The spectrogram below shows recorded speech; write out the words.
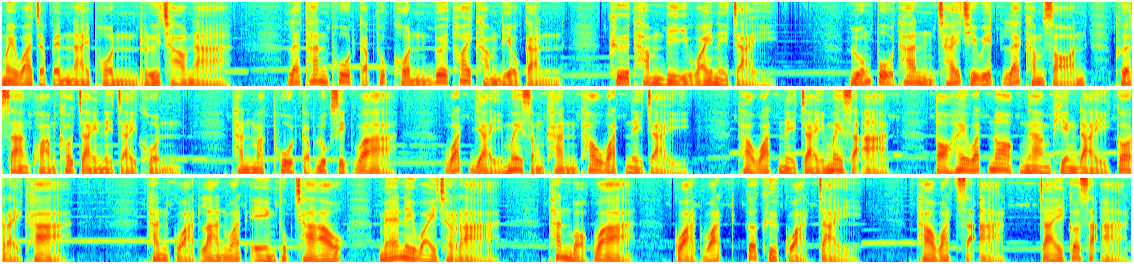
ไม่ว่าจะเป็นนายพลหรือชาวนา และท่านพูดกับทุกคนด้วยถ้อยคำเดียวกัน คือทำดีไว้ในใจ หลวงปู่ท่านใช้ชีวิตและคำสอนเพื่อสร้างความเข้าใจในใจคน ท่านมักพูดกับลูกศิษย์ว่า วัดใหญ่ไม่สำคัญเท่าวัดในใจ ถ้าวัดในใจไม่สะอาด ต่อให้วัดนอกงามเพียงใดก็ไร้ค่า ท่านกวาดลานวัดเองทุกเช้า แม้ในวัยชรา ท่านบอกว่า กวาดวัดก็คือกวาดใจ ถ้าวัดสะอาด ใจก็สะอาด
